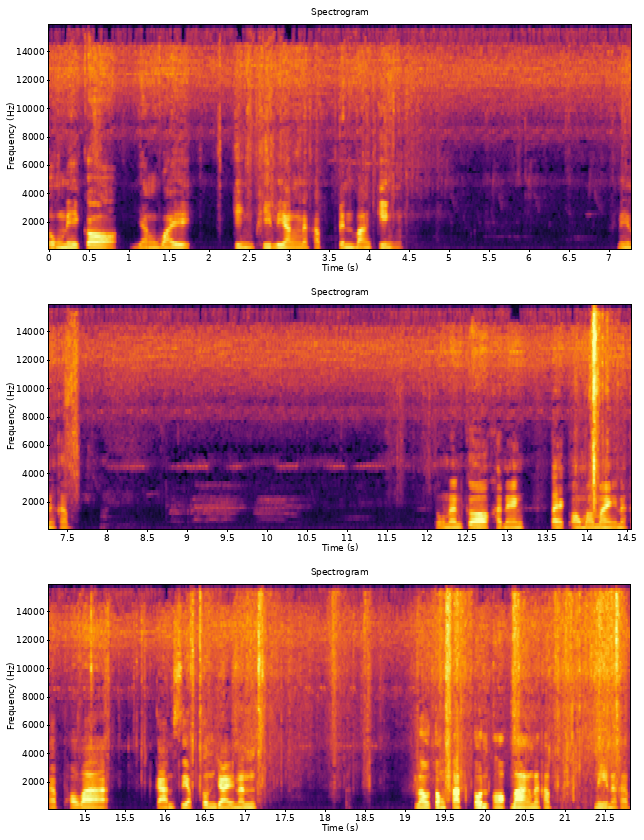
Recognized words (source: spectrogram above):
ตรงนี้ก็ยังไว้กิ่งพี่เลี้ยงนะครับ เป็นบางกิ่ง นี่นะครับ ตรงนั้นก็แขนงแตกออกมาใหม่นะครับ เพราะว่าการเสียบต้นใหญ่นั้น เราต้องตัดต้นออกบ้างนะครับ นี่นะครับ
